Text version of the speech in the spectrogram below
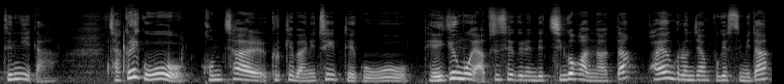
듭니다. 자, 그리고 검찰 그렇게 많이 투입되고 대규모의 압수수색을 했는데 증거가 안 나왔다? 과연 그런지 한번 보겠습니다.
